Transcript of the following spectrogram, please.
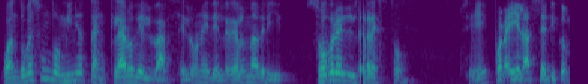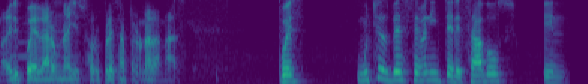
cuando ves un dominio tan claro del Barcelona y del Real Madrid sobre el resto, ¿sí? Por ahí el Atlético de Madrid puede dar un año sorpresa, pero nada más. Pues muchas veces se ven interesados en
